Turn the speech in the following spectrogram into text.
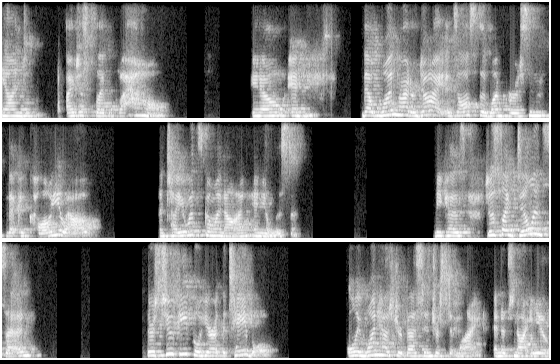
and I just like, wow, you know, and that one ride or die is also the one person that could call you out and tell you what's going on, and you'll listen. Because just like Dylan said, there's two people here at the table. Only one has your best interest in mind, and it's not you.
